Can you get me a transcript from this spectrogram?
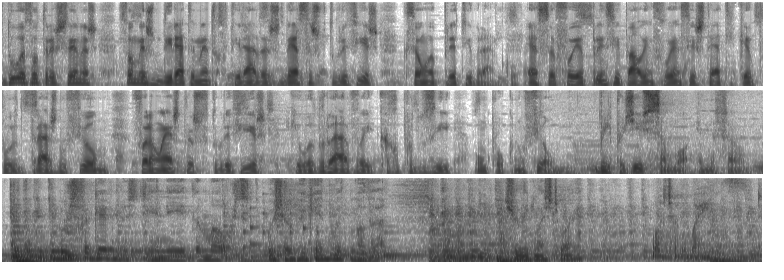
Duas outras cenas são mesmo diretamente retiradas dessas fotografias que são a preto e branco. Essa foi a principal influência estética por detrás do filme. Foram estas fotografias que eu adorava e que reproduzi um pouco no filme. Reproduce somewhat in the film. Whose forgiveness do you need the most? We shall begin with mother. Did you read my story? What a waste.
